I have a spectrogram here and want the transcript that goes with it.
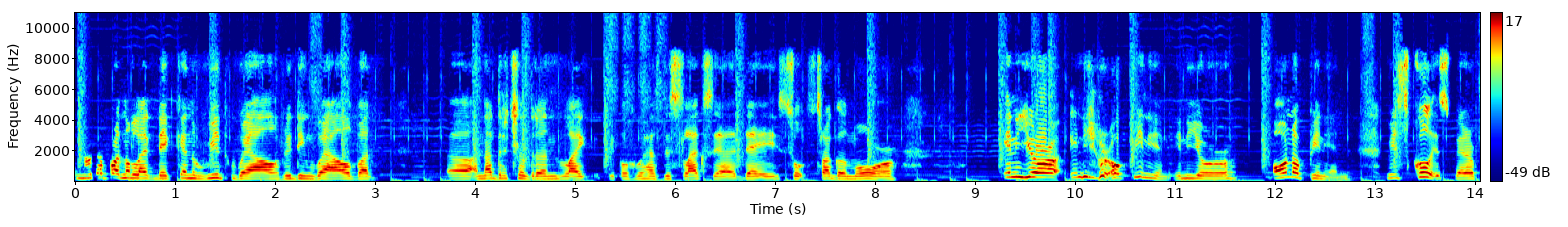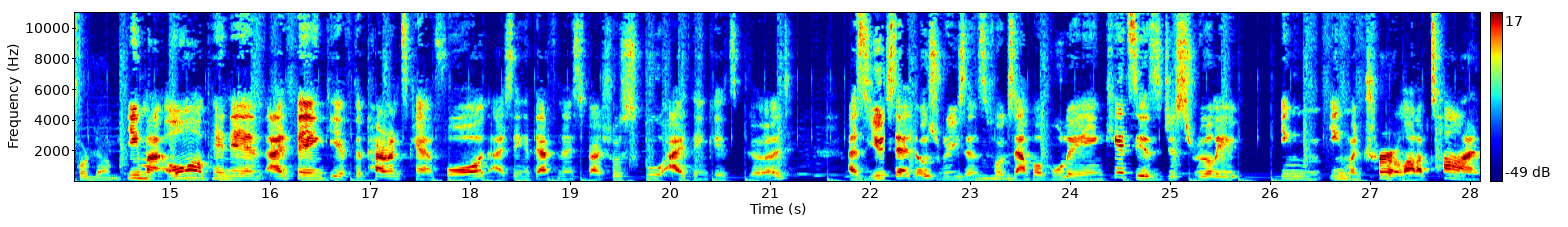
another partner like they can read well, reading well, but uh, another children like people who has dyslexia they so struggle more. In your in your opinion, in your own opinion, which school is better for them? In my own opinion, I think if the parents can afford, I think definitely special school. I think it's good. As you said, those reasons, mm-hmm. for example, bullying kids is just really in, immature a lot of time.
